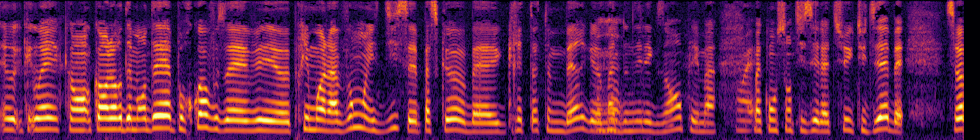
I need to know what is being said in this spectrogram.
ouais, quand, quand, on leur demandait pourquoi vous avez pris moins l'avion, ils se disent c'est parce que ben, Greta Thunberg m'a mhm. donné l'exemple et m'a conscientisé là-dessus. Et que tu disais ben, c'est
